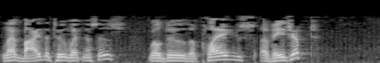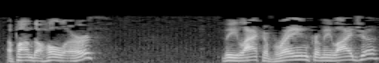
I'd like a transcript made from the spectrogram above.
led by the two witnesses, will do the plagues of Egypt upon the whole earth? The lack of rain from Elijah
